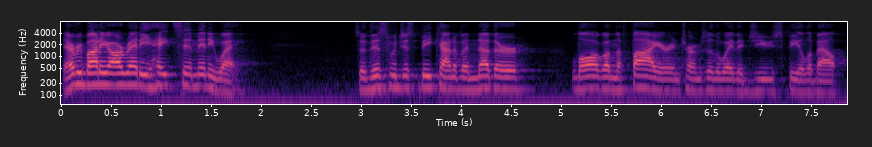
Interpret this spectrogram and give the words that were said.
Everybody already hates him anyway. So this would just be kind of another log on the fire in terms of the way the Jews feel about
